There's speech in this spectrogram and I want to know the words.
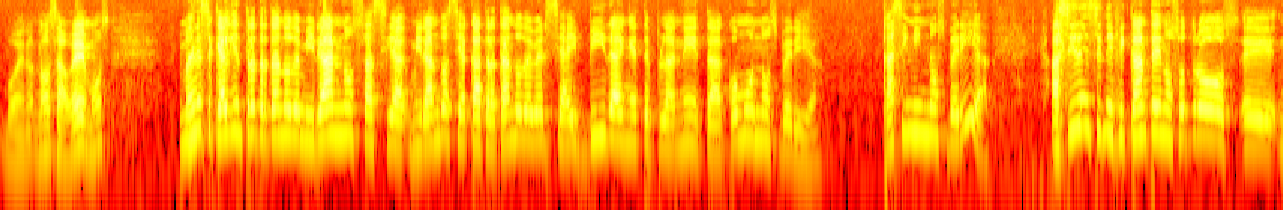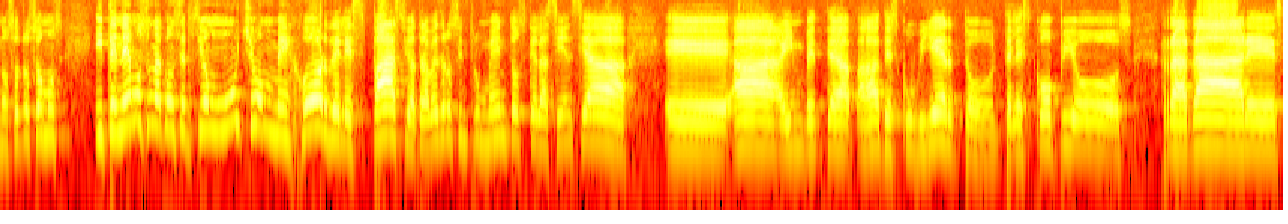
Bueno, no sabemos. Imagínense que alguien está tratando de mirarnos hacia, mirando hacia acá, tratando de ver si hay vida en este planeta, ¿cómo nos vería? Casi ni nos vería. Así de insignificante nosotros, eh, nosotros somos y tenemos una concepción mucho mejor del espacio a través de los instrumentos que la ciencia eh, ha, ha descubierto telescopios, radares,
